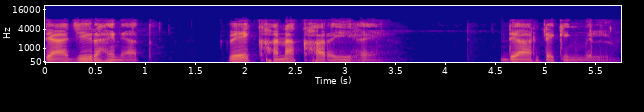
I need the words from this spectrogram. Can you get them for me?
त्या जी राहण्यात वे खाना खा रही है। दे आर टेकिंग मिल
